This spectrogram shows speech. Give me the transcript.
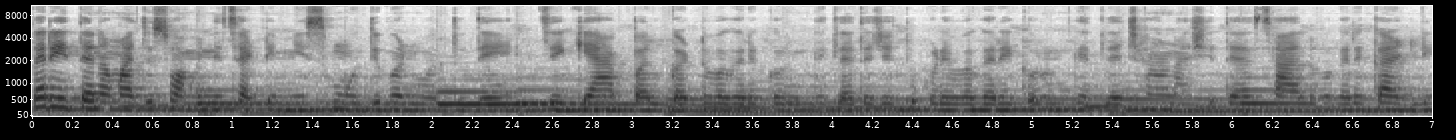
तर इथे ना माझ्या स्वामिनीसाठी मी स्मूदी बनवत होते जे की ॲपल कट वगैरे करून घेतले त्याचे तुकडे वगैरे करून घेतले छान अशी त्या साल वगैरे काढली.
